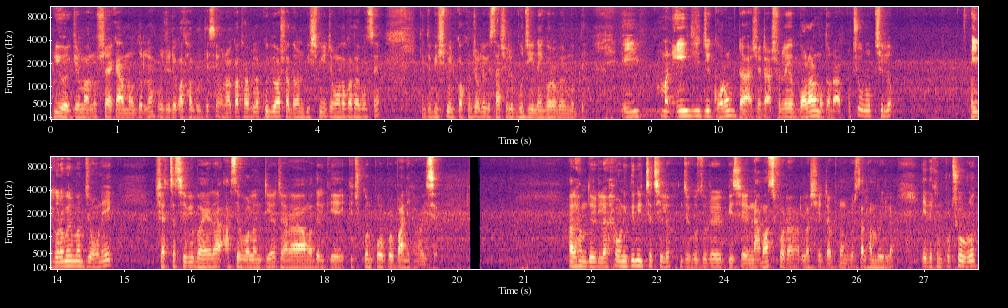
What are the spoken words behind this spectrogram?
প্রিয় একজন মানুষ, শেখ আহমদুল্লাহ। হুজুরে কথা বলতেছে। ওনার কথাগুলো খুবই অসাধারণ, বিশ মিনিটের মতো কথা বলছে। কিন্তু বিশ মিনিট কখন চলে গেছে আসলে বুঝি নাই গরমের মধ্যে। এই মানে এই যে যে গরমটা, সেটা আসলে বলার মতো না। প্রচুর রোদ ছিল। এই গরমের মধ্যে অনেক স্বেচ্ছাসেবী ভাইয়েরা আছে ভলান্টিয়ার যারা আমাদেরকে কিছুক্ষণ পর পর পানি খাওয়াইছে। আলহামদুলিল্লাহ, অনেকদিন ইচ্ছা ছিল যে হুজুরের পিছে নামাজ পড়া, আল্লাহ সেটা পূরণ করছে, আলহামদুলিল্লাহ। এই দেখুন, প্রচুর রোদ,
